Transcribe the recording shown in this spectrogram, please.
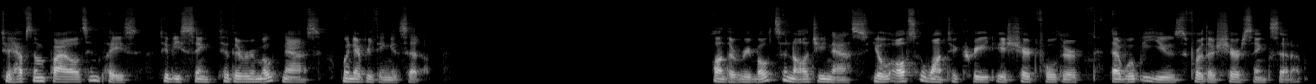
to have some files in place to be synced to the remote NAS when everything is set up. On the remote Synology NAS, you'll also want to create a shared folder that will be used for the ShareSync setup.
